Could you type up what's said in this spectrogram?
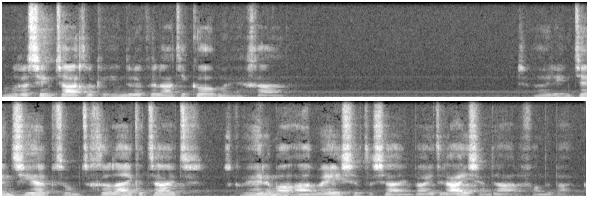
andere zintuigelijke indrukken, laat die komen en gaan. Terwijl je de intentie hebt om tegelijkertijd dus ik helemaal aanwezig te zijn bij het rijzen en dalen van de buik.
